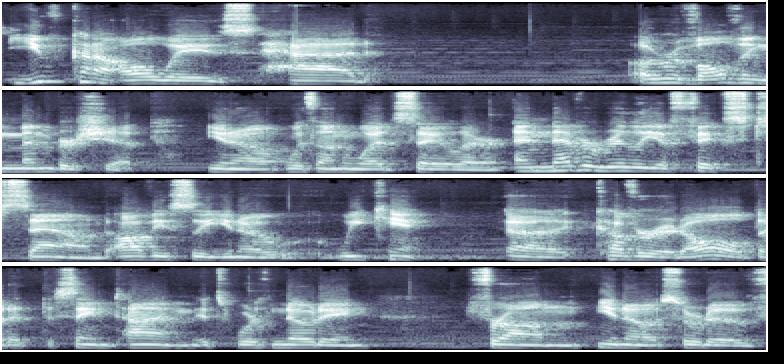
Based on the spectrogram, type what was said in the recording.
you've kind of always had a revolving membership, you know, with Unwed Sailor, and never really a fixed sound. Obviously, you know, we can't uh, cover it all, but at the same time, it's worth noting from, you know, sort of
